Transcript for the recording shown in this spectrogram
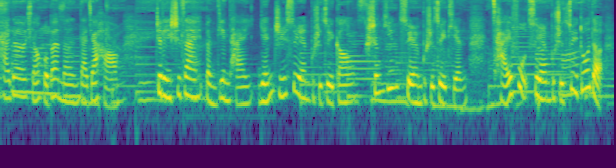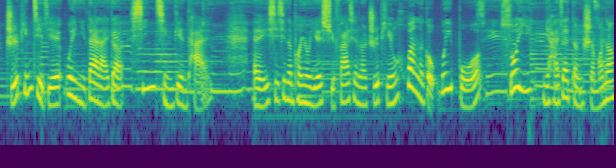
台的小伙伴们，大家好，这里是在本电台颜值虽然不是最高，声音虽然不是最甜，财富虽然不是最多的直平姐姐为你带来的心情电台。哎，细心的朋友也许发现了直平换了个微博，所以你还在等什么呢？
